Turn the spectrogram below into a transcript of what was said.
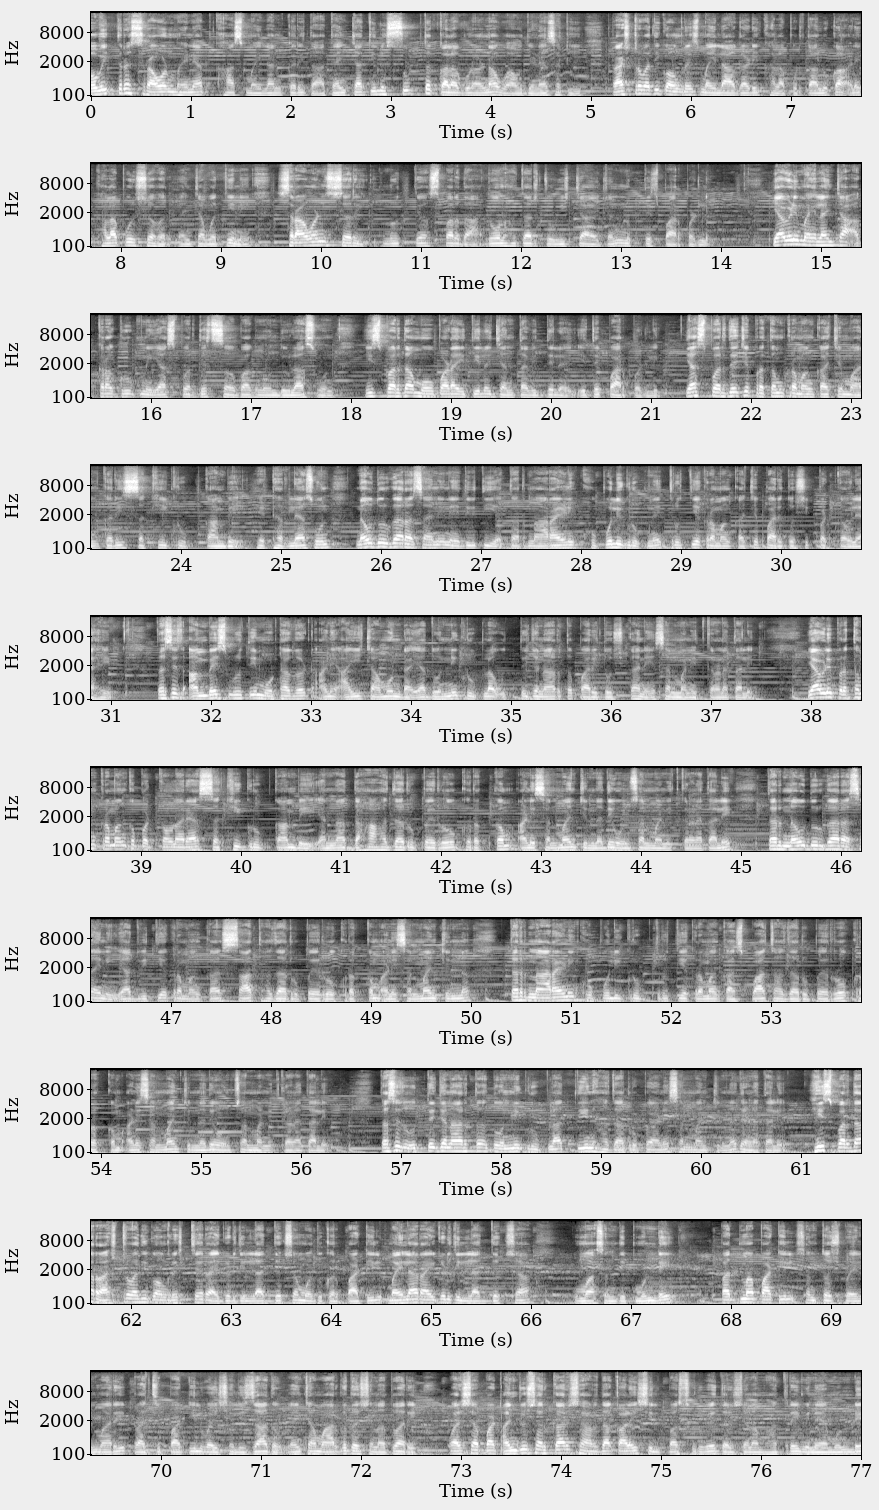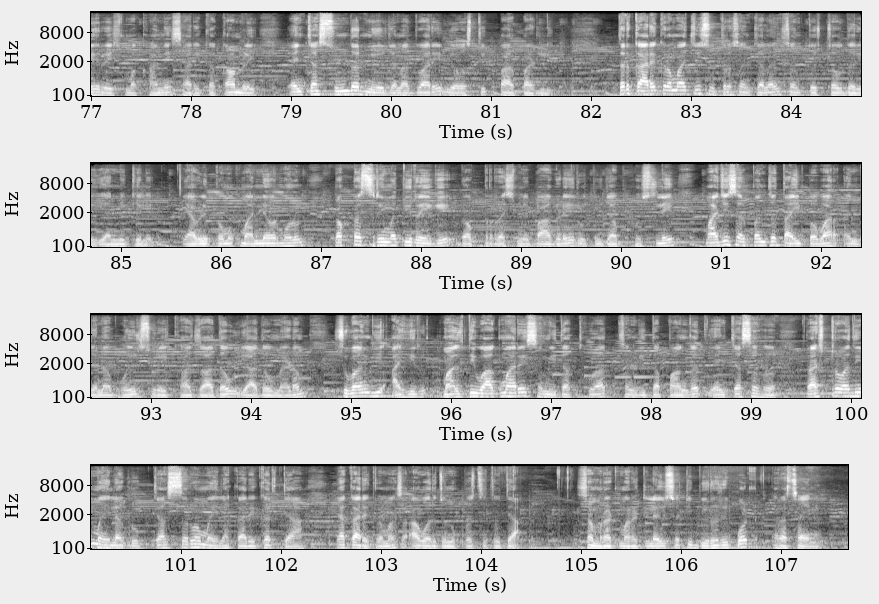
पवित्र श्रावण महिन्यात खास महिलांकरिता त्यांच्यातील सुप्त कलागुणांना वाव देण्यासाठी राष्ट्रवादी काँग्रेस महिला आघाडी खालापूर तालुका आणि खालापूर शहर यांच्या वतीने श्रावण सरी नृत्य स्पर्धा दोन हजार चोवीसचे आयोजन नुकतेच पार पडले. यावेळी महिलांच्या अकरा ग्रुपने या स्पर्धेत सहभाग नोंदवला असून ही स्पर्धा मोहपाडा येथील जनता विद्यालय येथे पार पडली. या स्पर्धेचे प्रथम क्रमांकाचे मानकरी सखी ग्रुप कांबे हे ठरले असून नवदुर्गा रसायनीने द्वितीय तर नारायणी खोपोली ग्रुपने तृतीय क्रमांकाचे पारितोषिक पटकावले आहे. तसेच आंबे स्मृती मोठा गट आणि आई चामुंडा या दोन्ही ग्रुपला उत्तेजनार्थ पारितोषिकाने सन्मानित करण्यात आले. यावेळी प्रथम क्रमांक पटकावणाऱ्या सखी ग्रुप कांबे यांना दहा हजार रुपये रोख रक्कम आणि सन्मानचिन्ह देऊन सन्मानित करण्यात आले. तर नवदुर्गा रसायनी या द्वितीय क्रमांकास सात हजार रुपये रोख रक्कम आणि सन्मान चिन्ह. तर नारायणी खोपोली ग्रुप तृतीय क्रमांकास पाच हजार रुपये रोख रक्कम आणि सन्मानचिन्ह देऊन सन्मानित करण्यात आले. तसेच उत्तेजनार्थ दोन्ही ग्रुपला तीन हजार रुपये आणि सन्मान चिन्ह देण्यात आले. ही स्पर्धा राष्ट्रवादी काँग्रेसचे रायगड जिल्हाध्यक्ष मधुकर पाटील महिला रायगड जिल्हाध्यक्षा उमा संदीप मुंडे पद्मा पाटील संतोष बैलमारे प्राची पाटील वैशाली जाधव यांच्या मार्गदर्शनाद्वारे वर्षा पाटील अंजू सरकार शारदा काळे शिल्पा सुर्वे दर्शना म्हात्रे विनय मुंडे रेश्मा खाने सारिका कांबळे यांच्या सुंदर नियोजनाद्वारे व्यवस्थित पार पाडली. तर कार्यक्रमाचे सूत्रसंचालन संतोष चौधरी यांनी केले. यावेळी प्रमुख मान्यवर म्हणून डॉक्टर श्रीमती रेगे डॉक्टर रश्मी बागडे ऋतुजा भोसले माजी सरपंच ताई पवार अंजना भोईर सुरेखा जाधव यादव मॅडम शुभांगी आहिर मालती वाघमारे समिता थोरात संगीता पांगत यांच्यासह राष्ट्रवादी महिला ग्रुपच्या सर्व महिला कार्यकर्त्या या कार्यक्रमास आवर्जून उपस्थित होत्या. सम्राट मराठी लाईव्हसाठी ब्युरो रिपोर्ट रसायनी.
